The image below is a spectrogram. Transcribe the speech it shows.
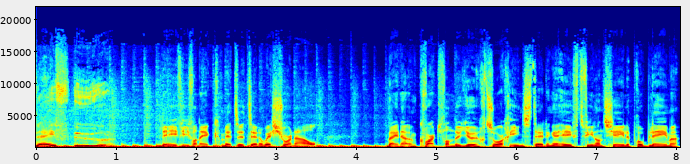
Vijf uur. Levi van Eck met het NOS-journaal. Bijna een kwart van de jeugdzorginstellingen heeft financiële problemen.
